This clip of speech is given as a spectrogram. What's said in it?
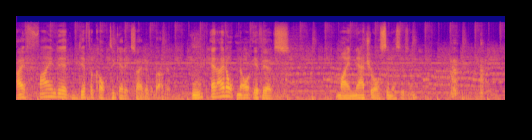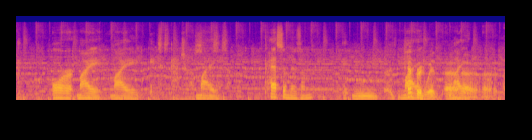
I find it difficult to get excited about it. And I don't know if it's my natural cynicism or my my my pessimism. My- tempered with uh, my- uh, uh,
